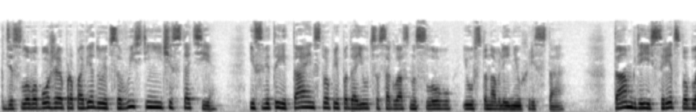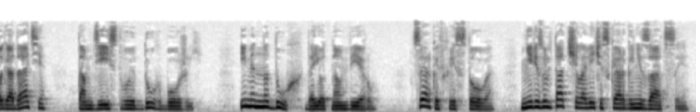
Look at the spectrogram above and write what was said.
где Слово Божие проповедуется в истине и чистоте, и святые таинства преподаются согласно Слову и установлению Христа. Там, где есть средства благодати, там действует Дух Божий. Именно Дух дает нам веру. Церковь Христова – не результат человеческой организации –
